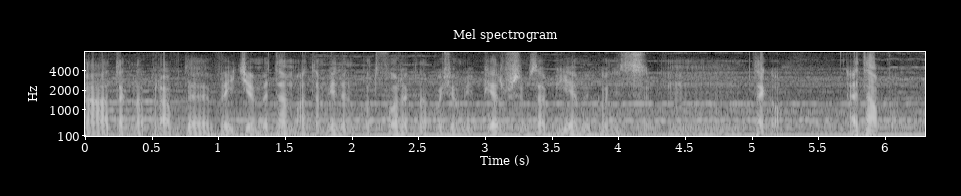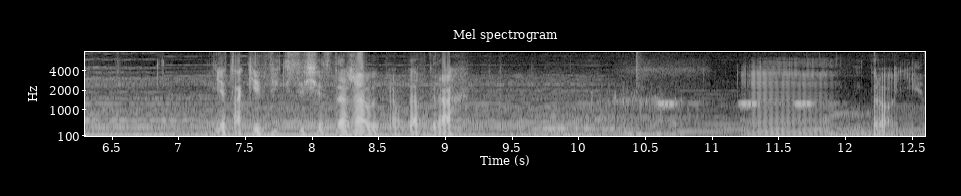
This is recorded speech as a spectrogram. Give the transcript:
a tak naprawdę wejdziemy tam, a tam jeden potworek na poziomie pierwszym zabijemy, koniec mm, tego etapu. Nie takie wiksy się zdarzały, prawda, w grach? Mm, broń.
